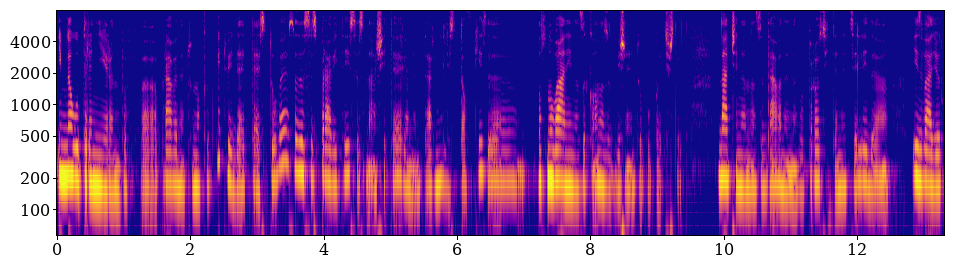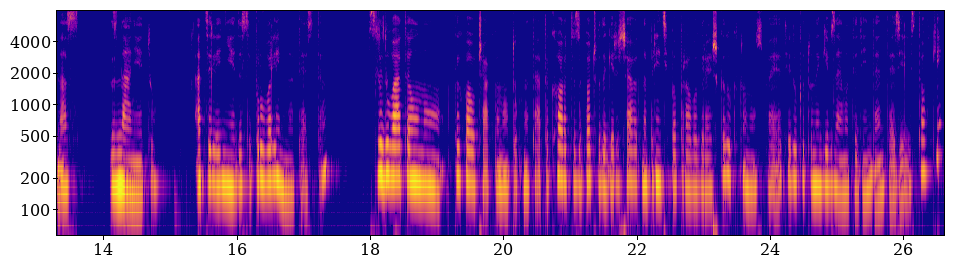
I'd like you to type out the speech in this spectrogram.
и много трениран в а, правенето на каквито и да е тестове, за да се справите и с нашите елементарни листовки, за основани на закона за движението по пътищата. Начина на задаване на въпросите не цели да извади от нас знанието, а цели ние да се провалим на теста. Следователно, какво очакваме от тук нататък? Хората започват да ги решават на принципа проба-грешка, докато не успеят и докато не ги вземат един ден тези листовки,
